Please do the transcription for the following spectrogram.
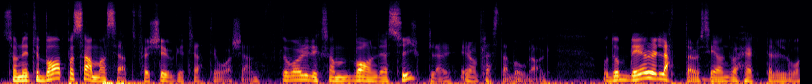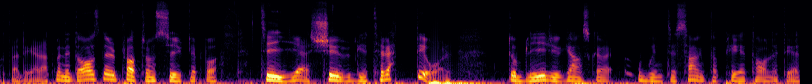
Som det inte var på samma sätt för 20-30 år sedan. Då var det liksom vanliga cykler i de flesta bolag. Och då blev det lättare att se om det var högt eller lågt värderat. Men idag när du pratar om cykler på 10, 20, 30 år. Då blir det ju ganska ointressant vad P talet är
